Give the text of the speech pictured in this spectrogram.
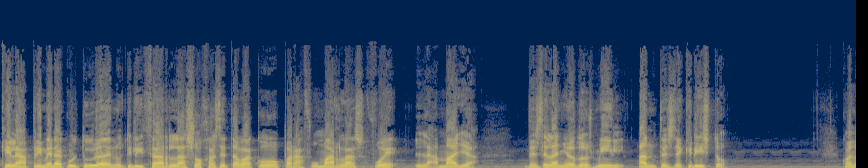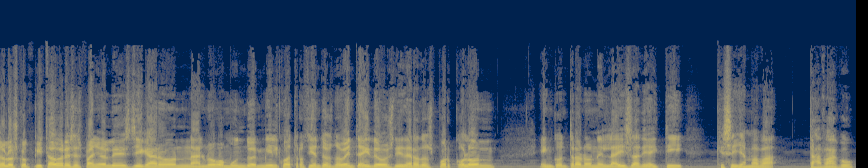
que la primera cultura en utilizar las hojas de tabaco para fumarlas fue la maya, desde el año 2000 a.C. Cuando los conquistadores españoles llegaron al Nuevo Mundo en 1492 liderados por Colón, encontraron en la isla de Haití, que se llamaba Tabago,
